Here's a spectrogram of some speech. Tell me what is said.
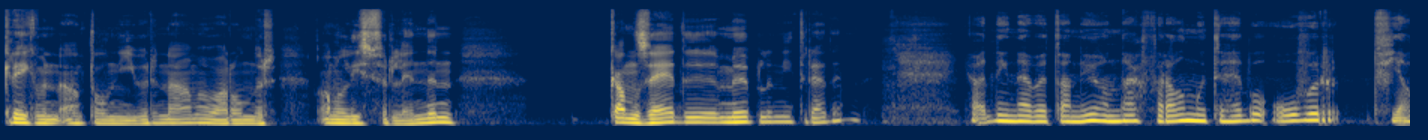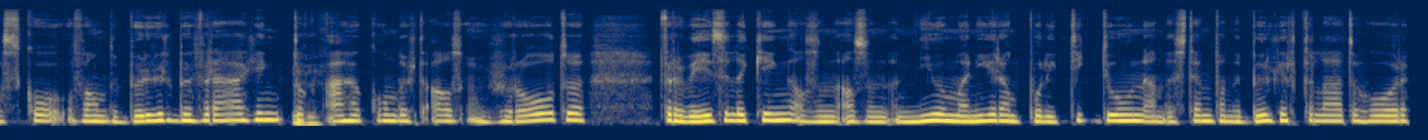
kregen we een aantal nieuwe namen, waaronder Annelies Verlinden. Kan zij de meubelen niet redden? Ja, ik denk dat we het dan nu vandaag vooral moeten hebben over het fiasco van de burgerbevraging. Toch mhm. aangekondigd als een grote verwezenlijking, als, een, als een, een nieuwe manier aan politiek doen, aan de stem van de burger te laten horen.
